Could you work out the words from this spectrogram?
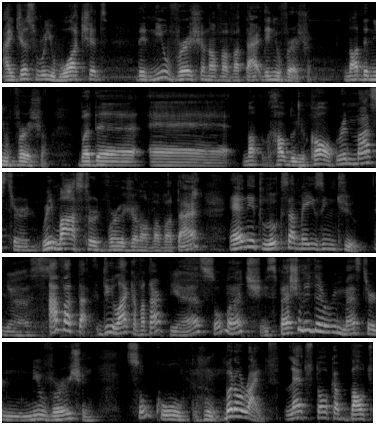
I just rewatched the new version of Avatar, the new version, not the new version, but the uh, not how do you call Remastered. remastered version of Avatar, and it looks amazing too. Yes. Avatar, do you like Avatar? Yes, so much. Especially the remastered new version. So cool. But all right, let's talk about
